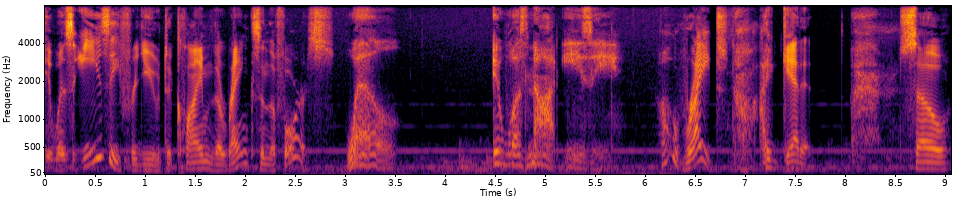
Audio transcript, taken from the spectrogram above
it was easy for you to climb the ranks in the force. Well, it was not easy. Oh, right. No, I get it. So,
